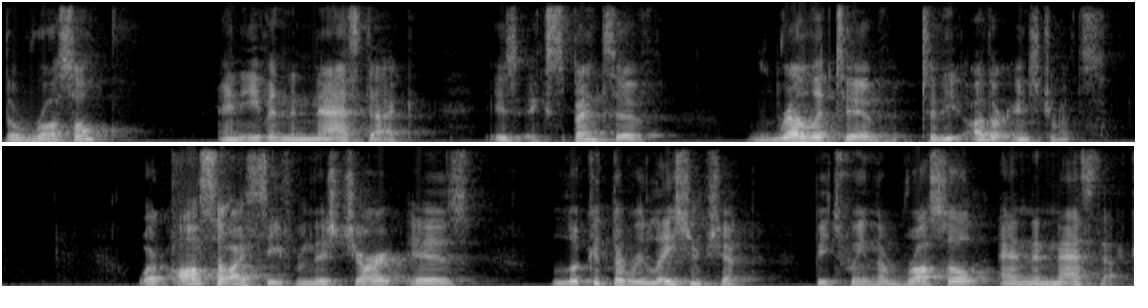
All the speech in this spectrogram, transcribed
the Russell and even the NASDAQ is expensive relative to the other instruments. What also I see from this chart is look at the relationship between the Russell and the NASDAQ.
